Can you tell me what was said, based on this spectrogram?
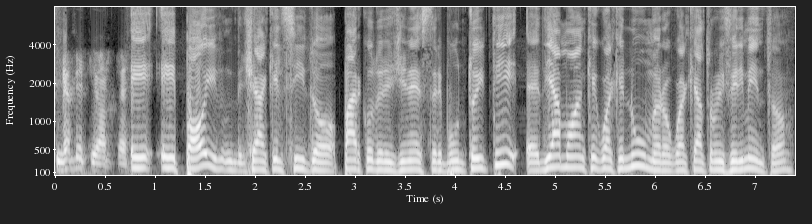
Gabetti Orte. E, e poi c'è anche il sito parcodelleginestre.it, eh, diamo anche qualche numero, qualche altro riferimento?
